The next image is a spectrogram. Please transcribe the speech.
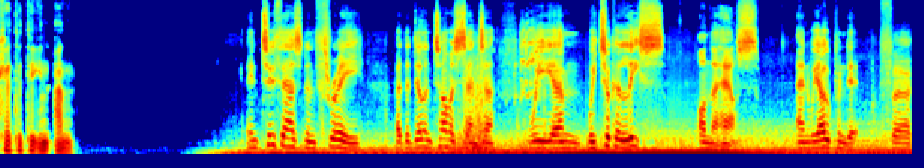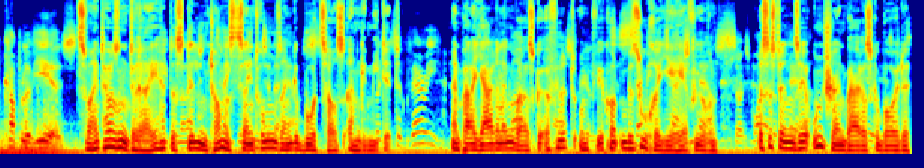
kettete ihn an, in 2003 at the Dylan Thomas Centre, we um, we took a lease on the house and we opened it 2003 hat das Dylan Thomas Zentrum sein Geburtshaus angemietet. Ein paar Jahre lang war es geöffnet und wir konnten Besucher hierher führen. Es ist ein sehr unscheinbares Gebäude.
